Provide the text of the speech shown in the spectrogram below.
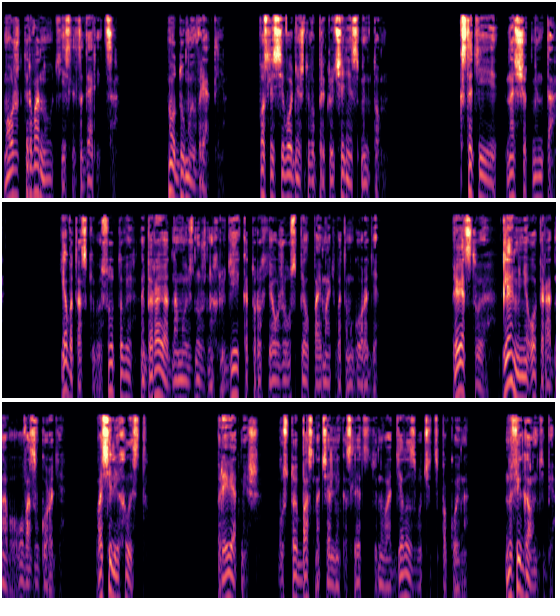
Может и рвануть, если загорится. Но, думаю, вряд ли. После сегодняшнего приключения с ментом. Кстати, насчет мента. Я вытаскиваю сотовый, набираю одному из нужных людей, которых я уже успел поймать в этом городе. «Приветствую. Глянь мне опера одного у вас в городе. Василий Хлыст». «Привет, Миш». Густой бас начальника следственного отдела звучит спокойно. «Нафига он тебе?»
